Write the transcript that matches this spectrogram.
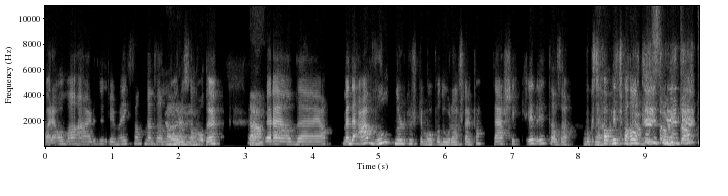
bare Å, hva er det du driver med? Ikke sant? Men sånn, når må du, så må du. Ja. Det, det, ja. Men det er vondt når du plutselig må på do langs løypa. Det er skikkelig dritt, altså. Bokstavelig Ja, talt. talt.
